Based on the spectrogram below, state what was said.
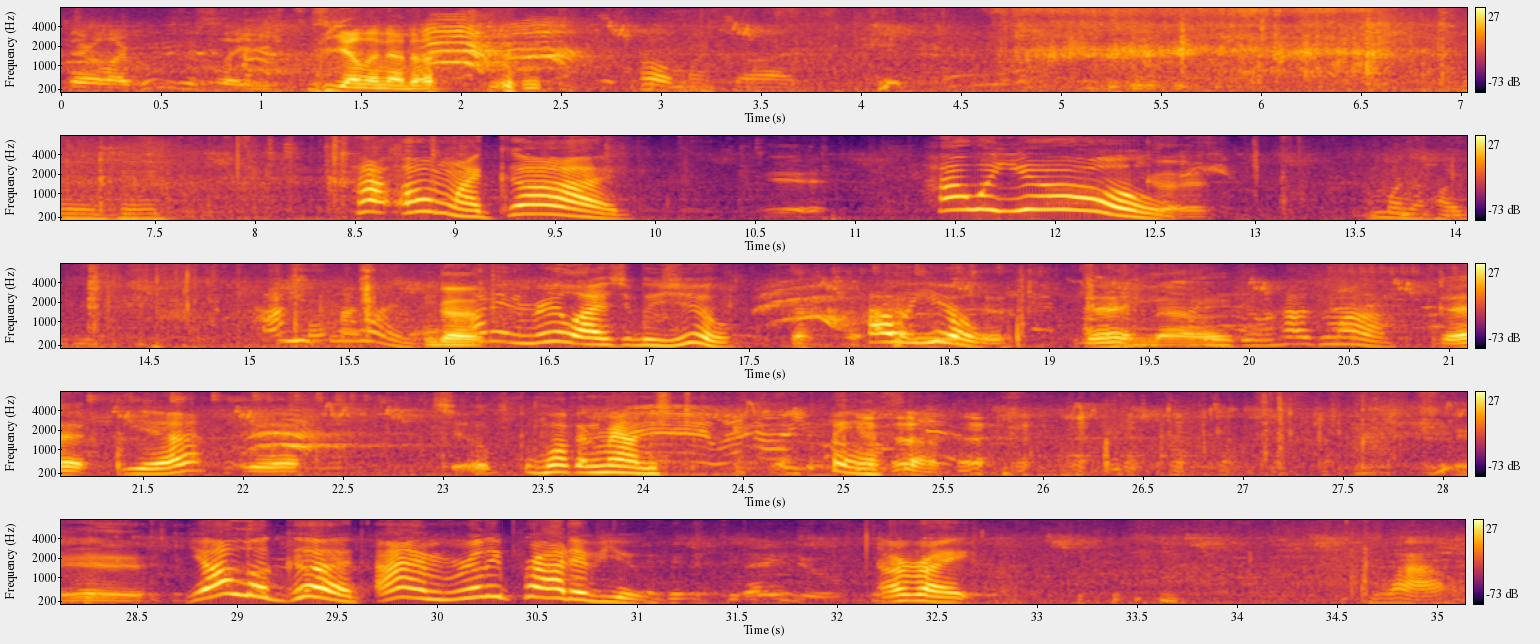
They were like, who's this lady? Yelling at us. Oh my God. hmm How, oh my God. How are you? I'm gonna hug you. How you doing? Good. I didn't realize it was you. How are you? Good. How you doing? How's mom? Good. Yeah? Yeah. She was walking around the street. Put your pants up. Yeah. Y'all look good. I am really proud of you. Thank you. All right. Wow.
